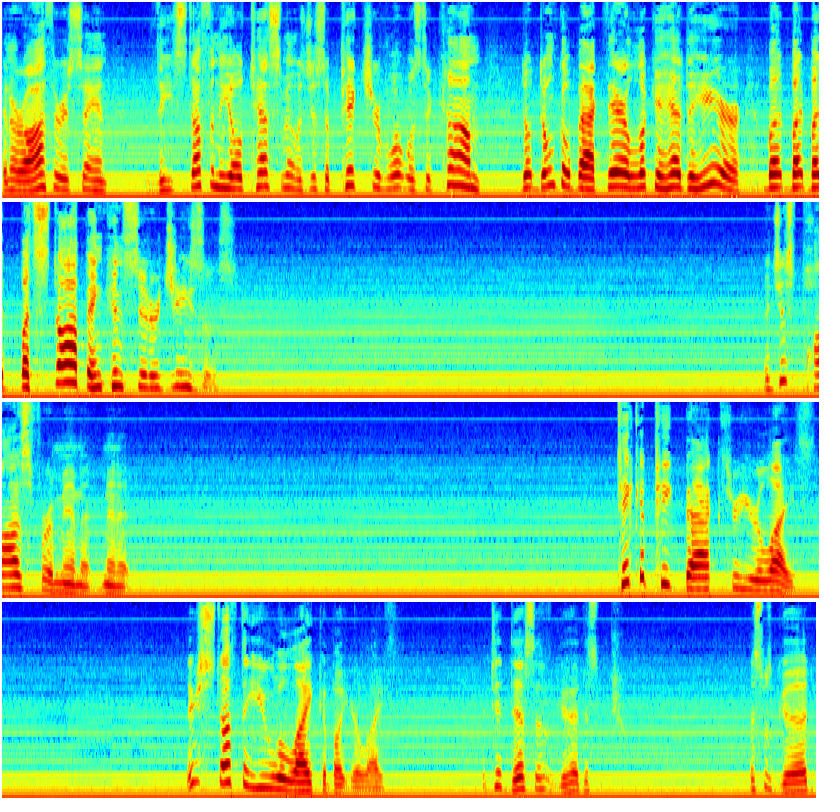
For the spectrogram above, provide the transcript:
And our author is saying the stuff in the Old Testament was just a picture of what was to come. Don't, don't go back there, look ahead to here, but, but, but, but stop and consider Jesus. And just pause for a minute, minute Take a peek back through your life. There's stuff that you will like about your life. I did this, this was good. This, this was good.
